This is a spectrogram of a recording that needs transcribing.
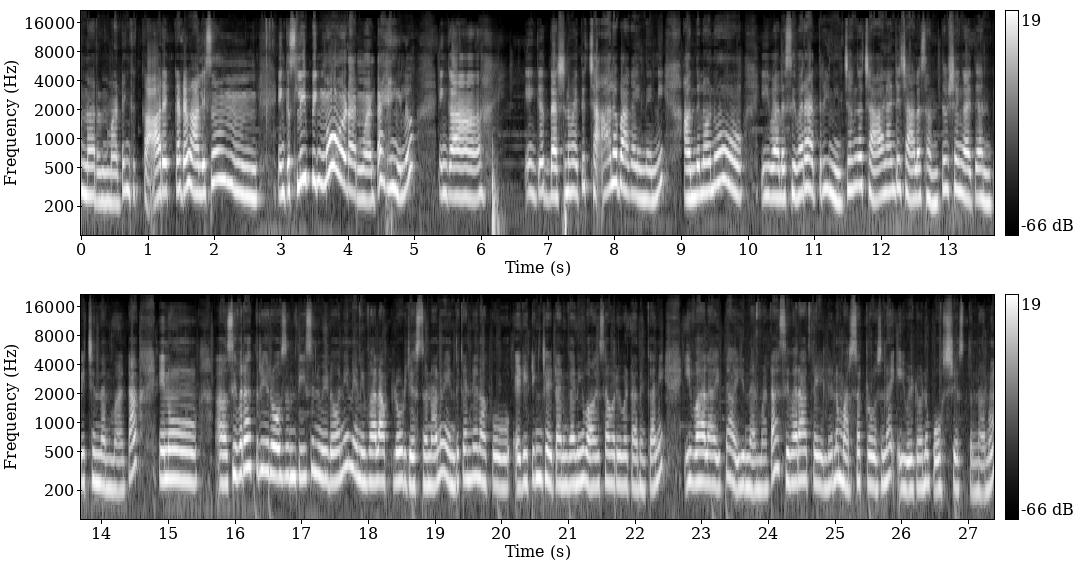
ఉన్నారనమాట ఇంకా కార్ ఎక్కడ ఆలస్యం. ఇంకా స్లీపింగ్ మోడ్ అనమాట వీళ్ళు. ఇంకా ఇంకా దర్శనం అయితే చాలా బాగా అయిందండి. అందులోనూ ఇవాళ శివరాత్రి నిజంగా చాలా అంటే చాలా సంతోషంగా అయితే అనిపించింది అనమాట నేను శివరాత్రి రోజున తీసిన వీడియోని నేను ఇవాళ అప్లోడ్ చేస్తున్నాను. ఎందుకంటే నాకు ఎడిటింగ్ చేయడానికి కానీ వాయిస్ ఓవర్ ఇవ్వడానికి కానీ ఇవాళ అయితే అయ్యిందనమాట శివరాత్రి వెళ్ళిన మరుసటి రోజున ఈ వీడియోని పోస్ట్ చేస్తున్నాను.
